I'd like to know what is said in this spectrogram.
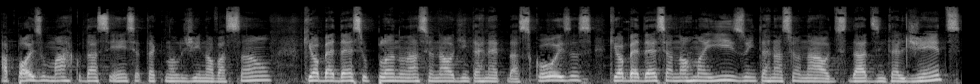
após o marco da ciência, tecnologia e inovação, que obedece o Plano Nacional de Internet das Coisas, que obedece a norma ISO internacional de cidades inteligentes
